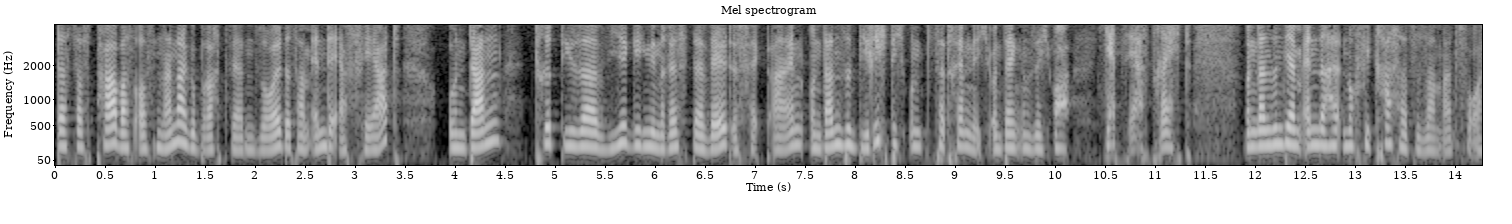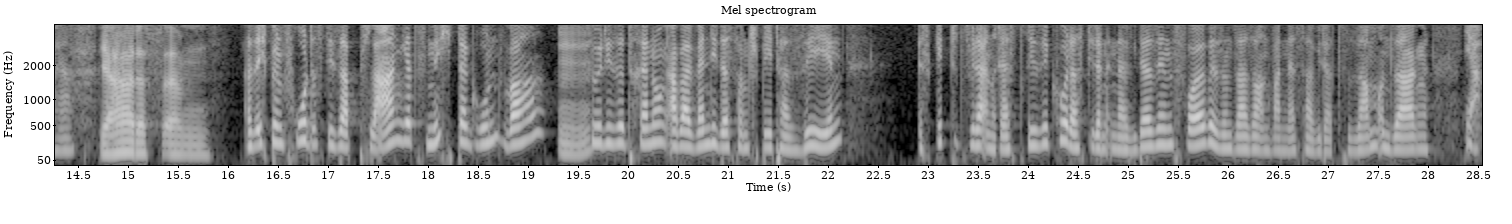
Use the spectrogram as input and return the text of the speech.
dass das Paar, was auseinandergebracht werden soll, das am Ende erfährt und dann tritt dieser Wir gegen den Rest der Welt-Effekt ein und dann sind die richtig und zertrennlich und denken sich, oh, jetzt erst recht. Und dann sind die am Ende halt noch viel krasser zusammen als vorher. Ja, das, ähm, Also ich bin froh, dass dieser Plan jetzt nicht der Grund war für diese Trennung, aber wenn die das dann später sehen, es gibt jetzt wieder ein Restrisiko, dass die dann in der Wiedersehensfolge sind Sasa und Vanessa wieder zusammen und sagen, ja,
